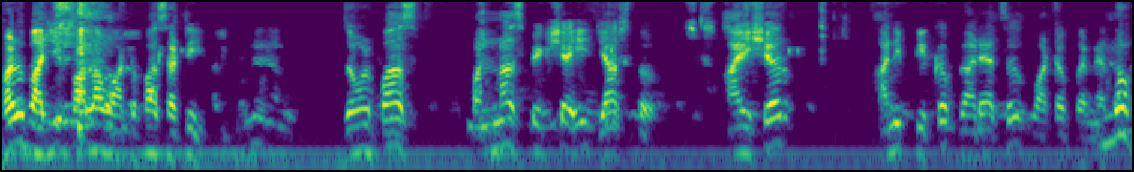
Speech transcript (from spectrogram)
फळभाजीपाला वाटपासाठी जवळपास पन्नास पेक्षाही जास्त आयशर आणि पिकअप गाड्याचं वाटप करण्यात आलं.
